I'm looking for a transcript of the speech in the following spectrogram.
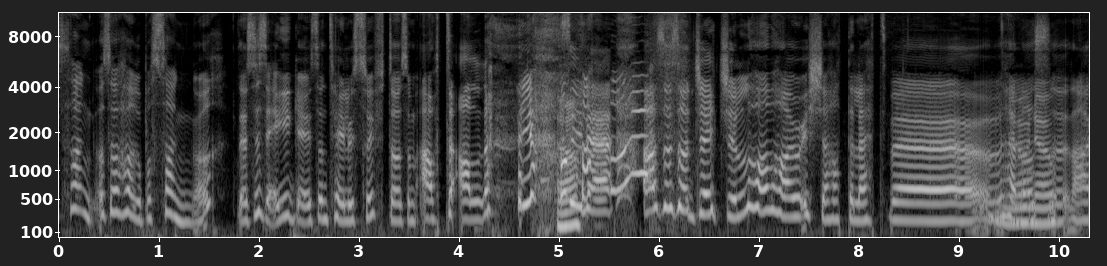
sang, og så høre på sanger. Det syns jeg er gøy. Sånn Taylor Swift, da, som outer alle. Ja. altså, så Jake Gyllenhaal har jo ikke hatt det lett med No, hennes no. Nei,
